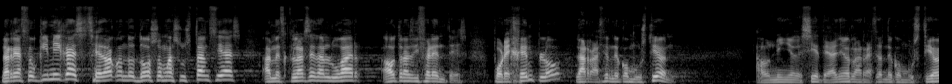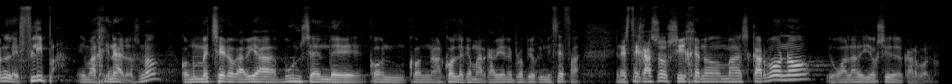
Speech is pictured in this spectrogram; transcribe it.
La reacción química se da cuando dos o más sustancias al mezclarse dan lugar a otras diferentes. Por ejemplo, la reacción de combustión. A un niño de 7 años la reacción de combustión le flipa, imaginaros, ¿no? Con un mechero que había Bunsen de, con, con, alcohol de quemar que había en el propio quimicefa. En este caso, oxígeno más carbono igual a dióxido de carbono.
